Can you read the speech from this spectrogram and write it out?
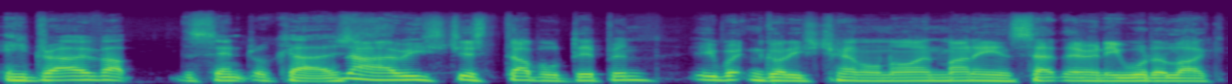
He drove up the Central Coast. No, he's just double dipping. He went and got his Channel 9 money and sat there and he would have, like,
